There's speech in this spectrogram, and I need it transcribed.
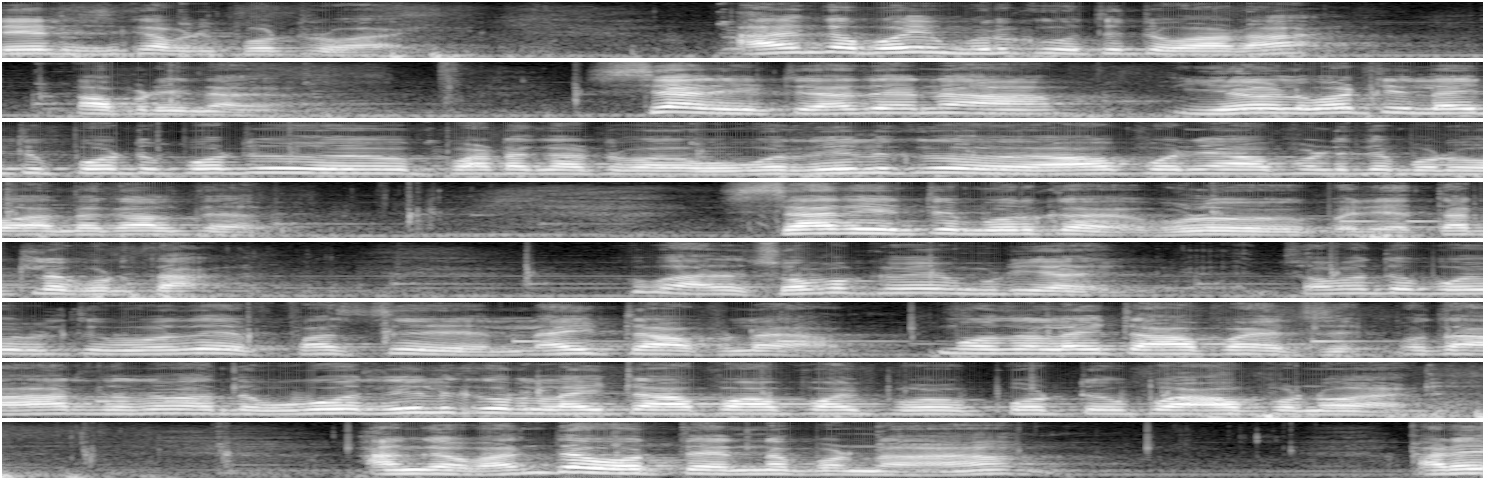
லேடிஸுக்கு அப்படி போட்டுருவாங்க அங்கே போய் முறுக்கு ஊற்றிட்டு வாடா அப்படின்னாங்க. சரிட்டு அது என்ன ஏழு வாட்டி லைட்டு போட்டு போட்டு படம் காட்டுவாங்க ஒவ்வொரு ரீலுக்கும் ஆஃப் பண்ணி ஆஃப் பண்ணி தான் போடுவாங்க அந்த காலத்தில் சரின்ட்டு முறுக்க இவ்வளோ பெரிய தட்டில் கொடுத்தான் அதை சுமக்கவே முடியாது. சுமந்து போய் விழுத்துக்கும் போது ஃபஸ்ட்டு லைட் ஆஃபில் முதல் லைட் ஆஃப் ஆயிடுச்சு. மொத்தம் ஆறு தடவை அந்த ஒவ்வொரு ரீலுக்கு ஒரு லைட் ஆஃப் ஆஃப் ஆகி போ போட்டு போய் ஆஃப் பண்ணுவேன். அங்கே வந்த ஒருத்தன் என்ன பண்ணான் அடே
